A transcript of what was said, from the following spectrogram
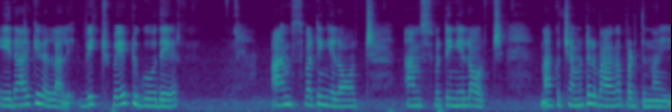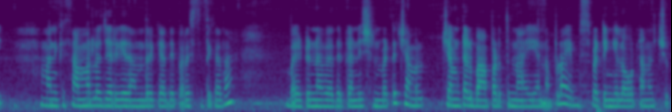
ఏ దారికి వెళ్ళాలి? Which way to go there I'm sweating a lot I'm sweating a lot నాకు చెమటలు బాగా పడుతున్నాయి. మనకి సమ్మర్లో జరిగేది అందరికీ అదే పరిస్థితి కదా. బయట ఉన్న వెదర్ కండిషన్ బట్టి చెమ చెమటలు బాగా అన్నప్పుడు ఐఎమ్ స్వెటింగ్ ఎలాట్ అనొచ్చు.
